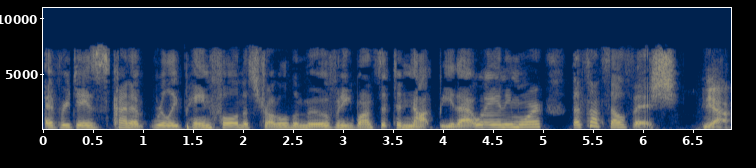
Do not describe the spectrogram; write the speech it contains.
every day is kind of really painful and a struggle to move, and he wants it to not be that way anymore. That's not selfish yeah.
